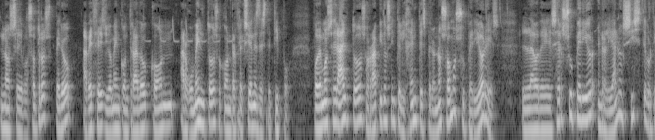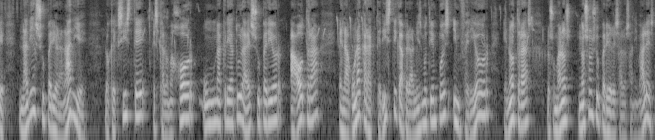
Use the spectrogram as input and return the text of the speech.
No sé vosotros, pero a veces yo me he encontrado con argumentos o con reflexiones de este tipo. Podemos ser altos o rápidos o inteligentes, pero no somos superiores. Lo de ser superior en realidad no existe porque nadie es superior a nadie. Lo que existe es que a lo mejor una criatura es superior a otra en alguna característica, pero al mismo tiempo es inferior en otras. Los humanos no son superiores a los animales,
